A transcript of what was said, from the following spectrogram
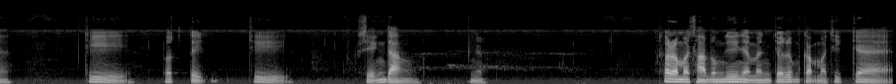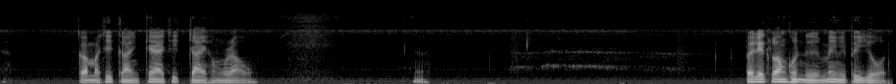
นะที่รถติดที่เสียงดังนะถ้าเรามาถามตรงนี้เนี่ยมันจะเริ่มกลับมาที่แก้ กลับมาที่การแก้ที่ใจของเรา ไปเรียกร้องคนอื่นไม่มีประโยชน์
